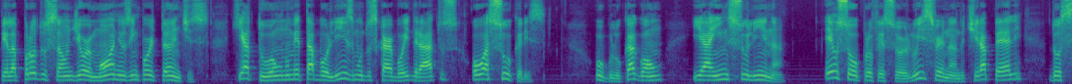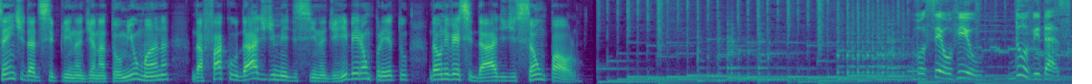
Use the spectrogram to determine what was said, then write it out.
pela produção de hormônios importantes, que atuam no metabolismo dos carboidratos ou açúcares, o glucagon e a insulina. Eu sou o professor Luiz Fernando Tirapelli, docente da disciplina de Anatomia Humana da Faculdade de Medicina de Ribeirão Preto, da Universidade de São Paulo. Você ouviu? Dúvidas?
